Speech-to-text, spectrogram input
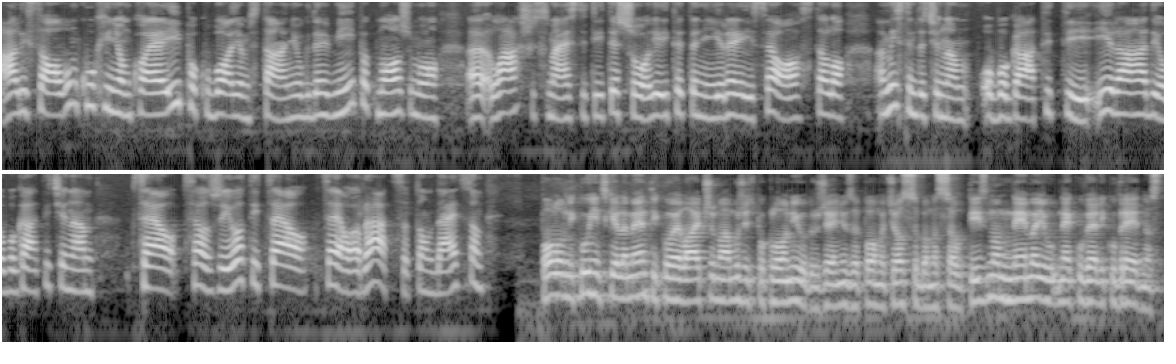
ali sa ovom kuhinjom koja je ipak u boljem stanju, gde mi ipak možemo e, lakše smestiti i te šolje i te tanjire i sve ostalo, a mislim da će nam obogatiti i rad i obogatit će nam ceo, ceo život i ceo, ceo rad sa tom decom. Polovni kuhinski elementi koje je Lajčo Mamužić poklonio Udruženju za pomoć osobama sa autizmom nemaju neku veliku vrednost,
